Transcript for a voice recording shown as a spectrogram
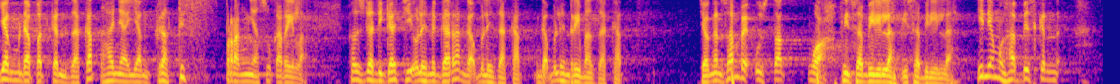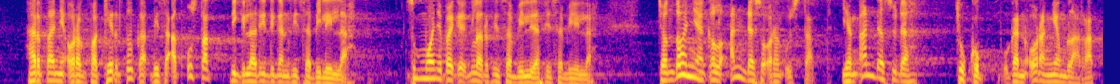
yang mendapatkan zakat hanya yang gratis perangnya sukarela. Kalau sudah digaji oleh negara nggak boleh zakat nggak boleh nerima zakat. Jangan sampai ustadz wah visabilillah visabilillah ini yang menghabiskan hartanya orang fakir tuh di saat ustadz digelari dengan visabilillah semuanya pakai gelar visabilillah visabilillah contohnya kalau anda seorang ustadz yang anda sudah cukup bukan orang yang melarat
